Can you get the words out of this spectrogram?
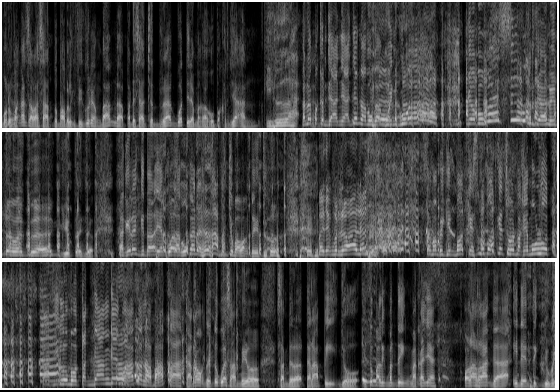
merupakan salah satu public figure yang bangga pada saat cedera gue tidak mengganggu pekerjaan. Gila. Karena pekerjaannya aja nggak mau gangguin gua Gak mau ngasih pekerjaan itu sama gua Gitu Jo Akhirnya kita yang gua lakukan adalah apa coba waktu itu Banyak berdoa dong. Sama bikin podcast Lu podcast cuma pakai mulut Kaki lu mau tegang kayak mau apa nggak apa-apa Karena waktu itu gua sambil Sambil terapi Jo Itu paling penting Makanya olahraga identik juga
